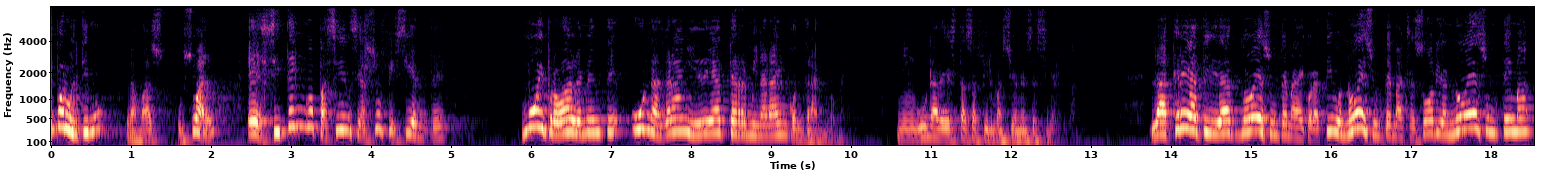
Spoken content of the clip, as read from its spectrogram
por último, la más usual, es si tengo paciencia suficiente, muy probablemente una gran idea terminará encontrándome. Ninguna de estas afirmaciones es cierta. La creatividad no es un tema decorativo, no es un tema accesorio, no es un tema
